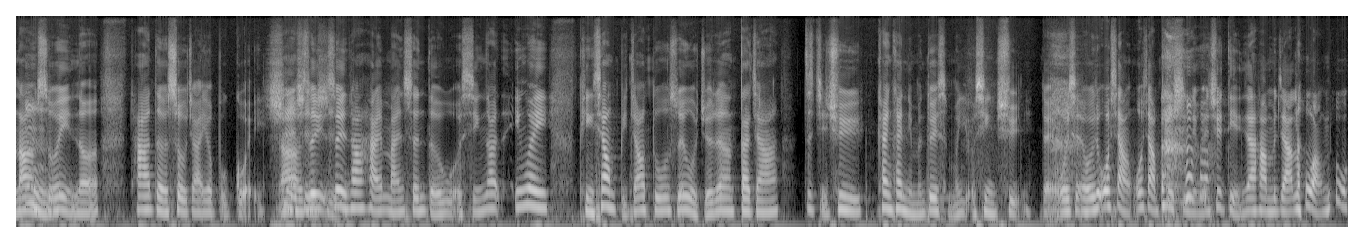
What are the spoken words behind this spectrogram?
那所以呢，它的售价又不贵，啊，所以所以它还蛮深得我心。那因为品相比较多，所以我觉得大家自己去看看你们对什么有兴趣。对我想，我我想，我想不使你们去点一下 他们家的网络。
